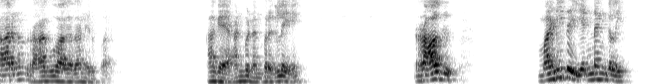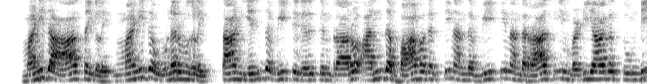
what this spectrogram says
காரணம் ராகுவாக தான் இருப்பார். ஆக அன்பு நண்பர்களே ராகு மனித எண்ணங்களை மனித ஆசைகளை மனித உணர்வுகளை தான் எந்த வீட்டில் இருக்கின்றாரோ அந்த பாவகத்தின் அந்த வீட்டின் அந்த ராசியின் வழியாக தூண்டி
